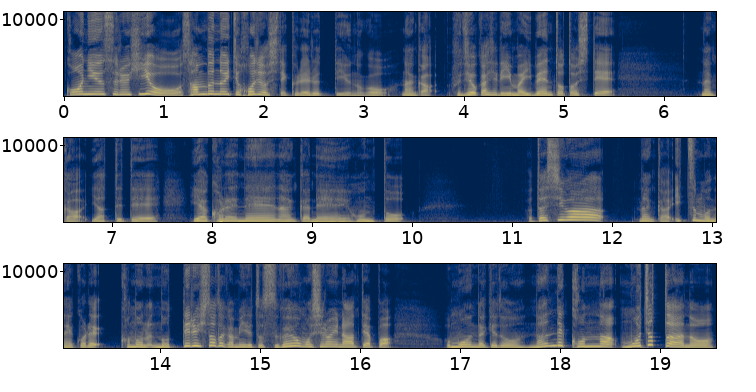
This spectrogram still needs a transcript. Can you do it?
購入する費用を3分の1補助してくれるっていうのを、なんか、藤岡市で今イベントとして、なんかやってて、いや、これね、なんかね、ほんと、私は、なんかいつもね、これ、この乗ってる人とか見るとすごい面白いなってやっぱ思うんだけど、なんでこんな、もうちょっとあの、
